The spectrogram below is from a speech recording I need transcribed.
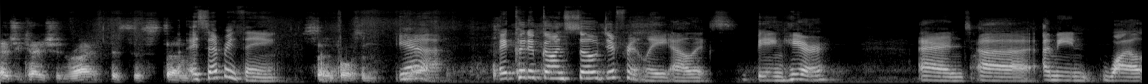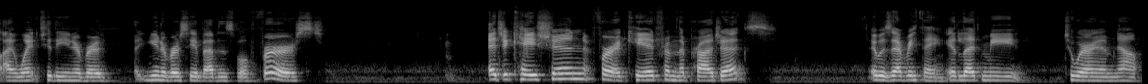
Education, right? It's just um, It's everything. so important. Yeah. It could have gone so differently, Alex, being here. And uh, I mean, while I went to the Univer- University of Evansville first, education for a kid from the projects, it was everything. It led me to where I am now.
